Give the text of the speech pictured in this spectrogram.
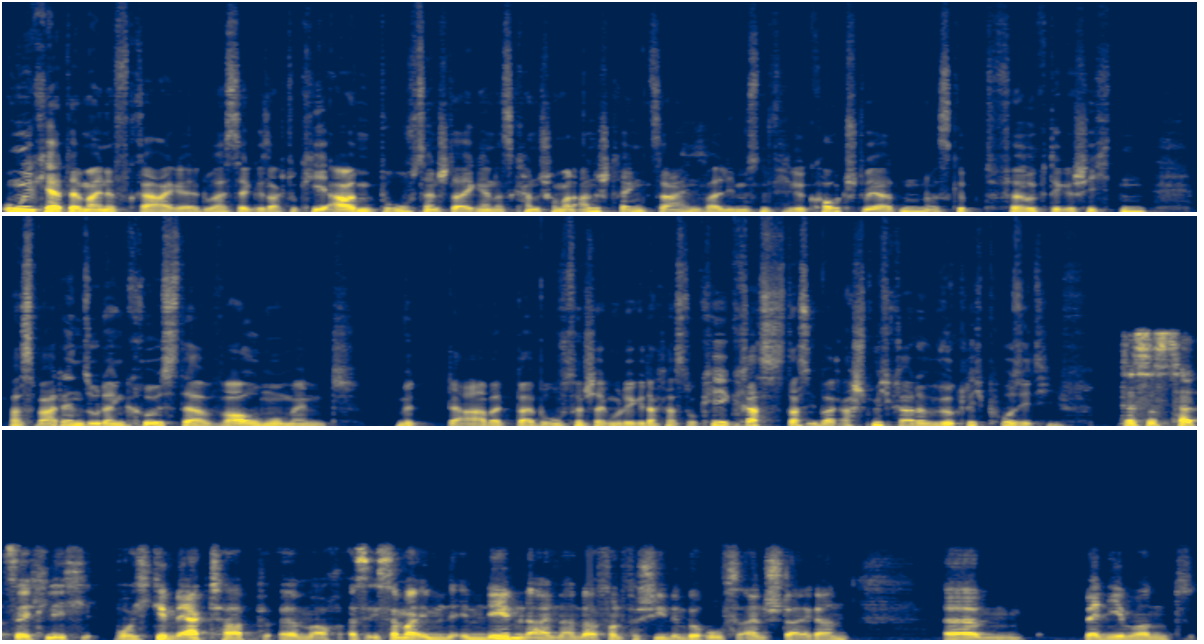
umgekehrt wäre meine Frage, du hast ja gesagt, okay, aber mit Berufseinsteigern, das kann schon mal anstrengend sein, weil die müssen viel gecoacht werden, es gibt verrückte Geschichten. Was war denn so dein größter Wow-Moment mit der Arbeit bei Berufseinsteigern, wo du gedacht hast, okay, krass, das überrascht mich gerade wirklich positiv? Das ist tatsächlich, wo ich gemerkt habe, ähm, auch, also ich sag mal, im, im Nebeneinander von verschiedenen Berufseinsteigern, ähm, wenn jemand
